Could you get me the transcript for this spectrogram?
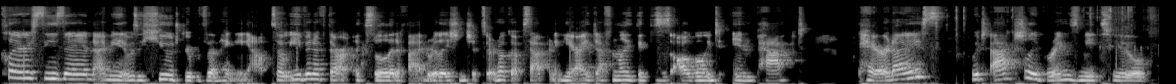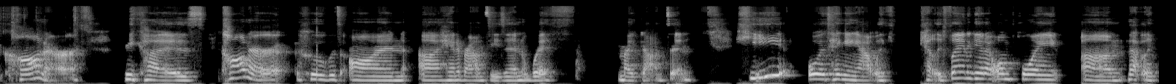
Clare's season. I mean, it was a huge group of them hanging out. So even if there aren't like solidified relationships or hookups happening here, I definitely think this is all going to impact Paradise, which actually brings me to Connor because Connor, who was on uh, Hannah Brown season with Mike Johnson, he was hanging out with Kelley Flanagan at one point. Um, not like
